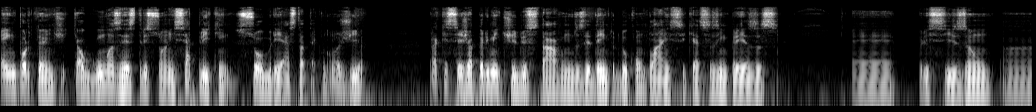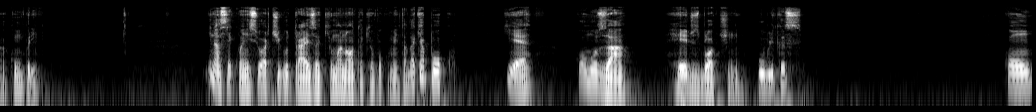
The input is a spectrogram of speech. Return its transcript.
é importante que algumas restrições se apliquem sobre esta tecnologia para que seja permitido estar, vamos dizer, dentro do compliance que essas empresas é, precisam uh, cumprir. E na sequência, o artigo traz aqui uma nota que eu vou comentar daqui a pouco, que é como usar redes blockchain públicas com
